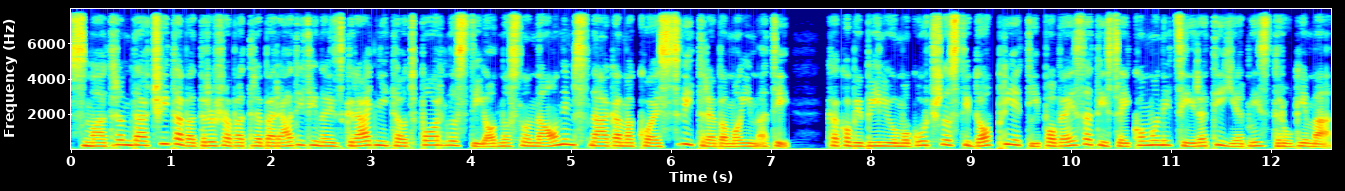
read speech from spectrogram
Smatram da čitava država treba raditi na izgradnji te otpornosti, odnosno na onim snagama koje svi trebamo imati, kako bi bili u mogućnosti doprijeti, povezati se i komunicirati jedni s drugima.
